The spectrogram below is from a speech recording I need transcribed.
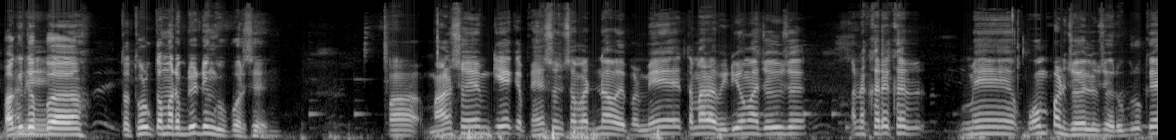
બાકી તો તો થોડુંક તમારે બ્રીડિંગ ઉપર છે. માણસો એમ કહે કે ભેંસોની સમજ ના હોય પણ મેં તમારા વિડીયોમાં જોયું છે અને ખરેખર મેં ઓમ પણ જોયેલું છે રૂબરૂ કે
